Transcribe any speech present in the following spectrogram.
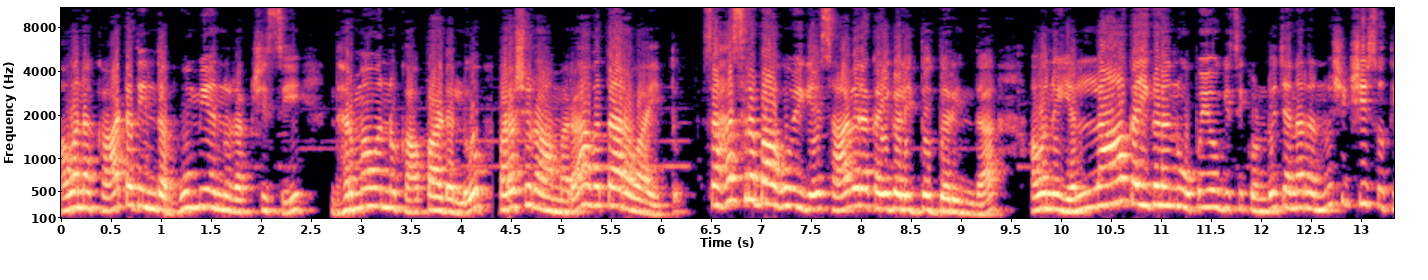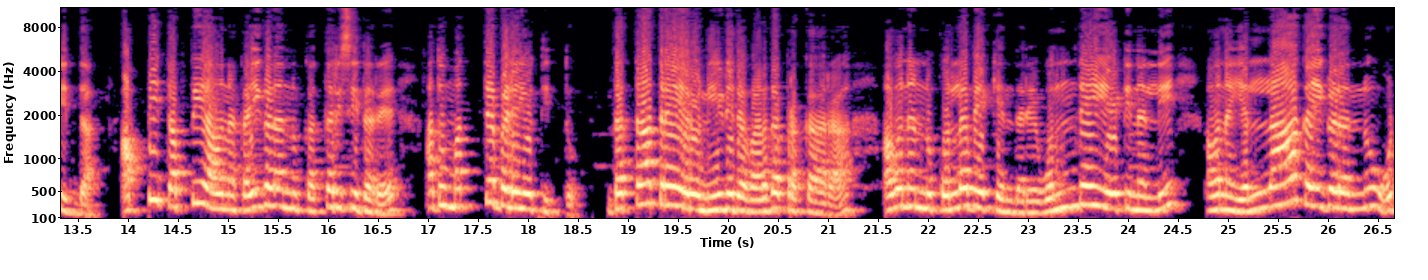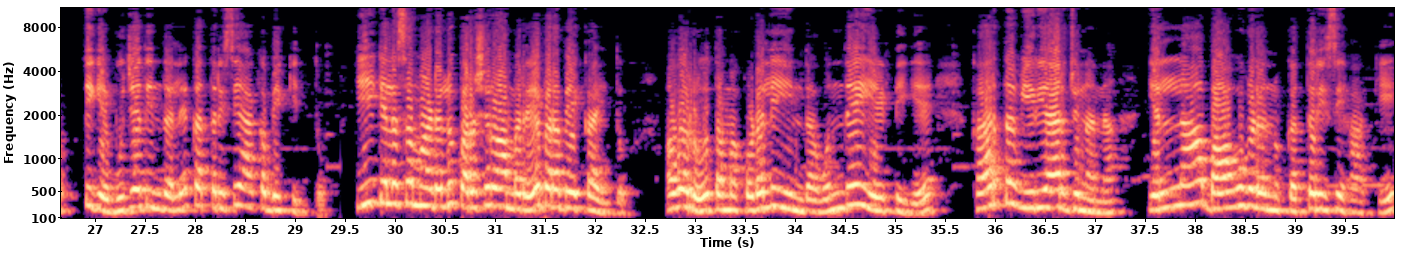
ಅವನ ಕಾಟದಿಂದ ಭೂಮಿಯನ್ನು ರಕ್ಷಿಸಿ ಧರ್ಮವನ್ನು ಕಾಪಾಡಲು ಪರಶುರಾಮರ ಅವತಾರವಾಯಿತು. ಸಹಸ್ರಬಾಹುವಿಗೆ ಸಾವಿರ ಕೈಗಳಿದ್ದುದರಿಂದ ಅವನು ಎಲ್ಲಾ ಕೈಗಳನ್ನು ಉಪಯೋಗಿಸಿಕೊಂಡು ಜನರನ್ನು ಶಿಕ್ಷಿಸುತ್ತಿದ್ದ. ಅಪ್ಪಿ ತಪ್ಪಿ ಅವನ ಕೈಗಳನ್ನು ಕತ್ತರಿಸಿದರೆ ಅದು ಮತ್ತೆ ಬೆಳೆಯುತ್ತಿತ್ತು. ದತ್ತಾತ್ರೇಯರು ನೀಡಿದ ವರದ ಪ್ರಕಾರ ಅವನನ್ನು ಕೊಲ್ಲಬೇಕೆಂದರೆ ಒಂದೇ ಏಟಿನಲ್ಲಿ ಅವನ ಎಲ್ಲಾ ಕೈಗಳನ್ನು ಒಟ್ಟಿಗೆ ಭುಜದಿಂದಲೇ ಕತ್ತರಿಸಿ ಹಾಕಬೇಕಿತ್ತು. ಈ ಕೆಲಸ ಮಾಡಲು ಪರಶುರಾಮರೇ ಬರಬೇಕಾಯಿತು. ಅವರು ತಮ್ಮ ಕೊಡಲಿಯಿಂದ ಒಂದೇ ಏಟಿಗೆ ಕಾರ್ತವೀರ್ಯಾರ್ಜುನನ ಎಲ್ಲಾ ಬಾಹುಗಳನ್ನು ಕತ್ತರಿಸಿ ಹಾಕಿ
